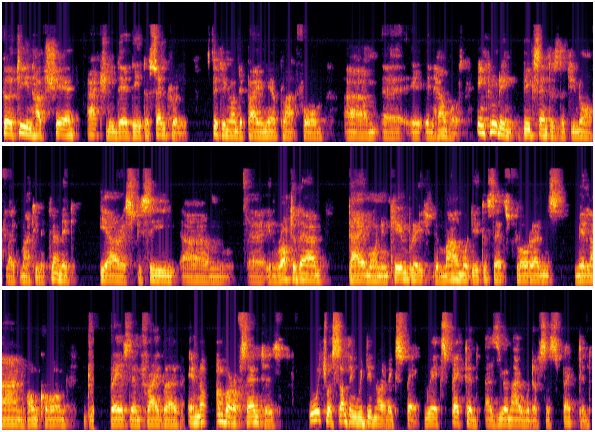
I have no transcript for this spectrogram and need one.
13 have shared actually their data centrally, sitting on the Pioneer platform um, uh, in Helmholtz, including big centers that you know of, like Martini-Klinik, ERSPC um, uh, in Rotterdam, Diamond in Cambridge, the Malmo datasets, Florence, Milan, Hong Kong, Dresden, Freiburg, a number of centers, which was something we did not expect. We expected, as you and I would have suspected,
